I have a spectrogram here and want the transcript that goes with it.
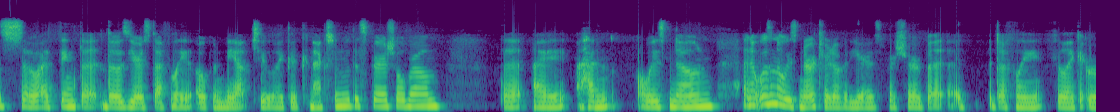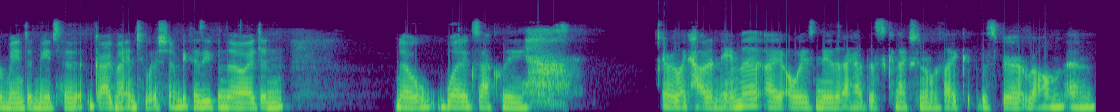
So I think that those years definitely opened me up to like a connection with the spiritual realm. that I hadn't always known. And it wasn't always nurtured over the years for sure, but I, definitely feel like it remained in me to guide my intuition because even though I didn't know what exactly or like how to name it, I always knew that I had this connection with like the spirit realm and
